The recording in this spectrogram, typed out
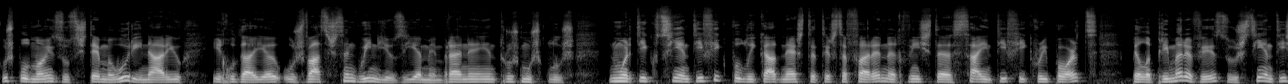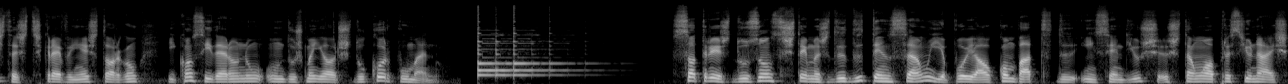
os pulmões, o sistema urinário e rodeia os vasos sanguíneos e a membrana entre os músculos. Num artigo científico publicado nesta terça-feira na revista Scientific Reports, pela primeira vez, os cientistas descrevem este órgão e consideram-no um dos maiores do corpo humano. Só três dos 11 sistemas de detenção e apoio ao combate de incêndios estão operacionais.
